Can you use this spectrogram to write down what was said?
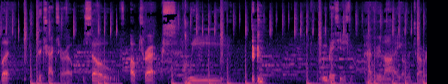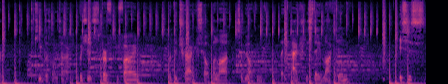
but the tracks are out. So out tracks, we we basically just have to rely on the drummer to keep us on time, which is perfectly fine. But the tracks help a lot, so we all can like actually stay locked in. It's just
